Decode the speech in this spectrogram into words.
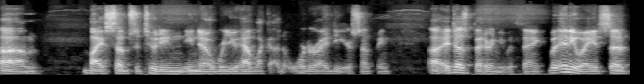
um, by substituting, you know, where you have like an order ID or something. Uh, it does better than you would think. But anyway, it's a.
